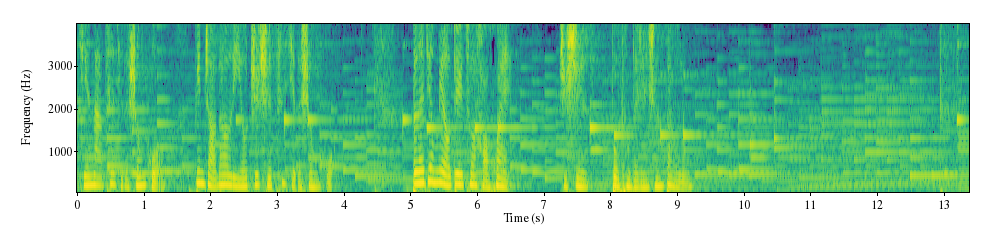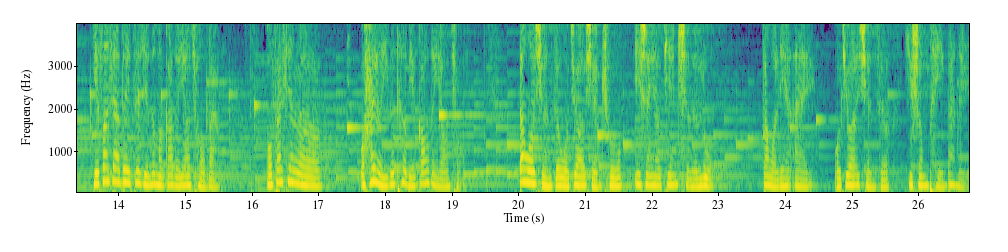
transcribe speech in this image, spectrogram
接纳自己的生活，并找到理由支持自己的生活。本来就没有对错好坏，只是不同的人生道路。也放下对自己那么高的要求吧。我发现了，我还有一个特别高的要求：当我选择，我就要选出一生要坚持的路；当我恋爱，我就要选择一生陪伴的人。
